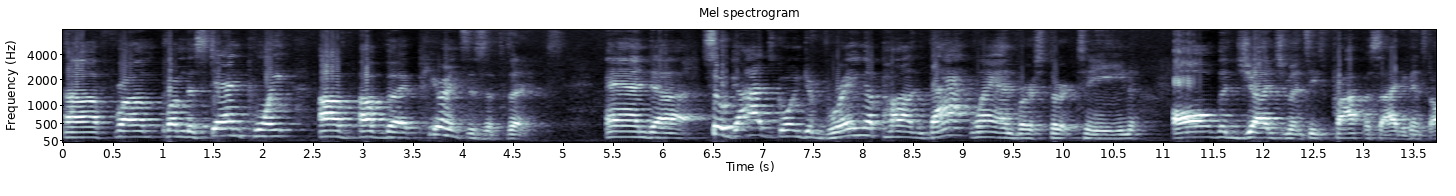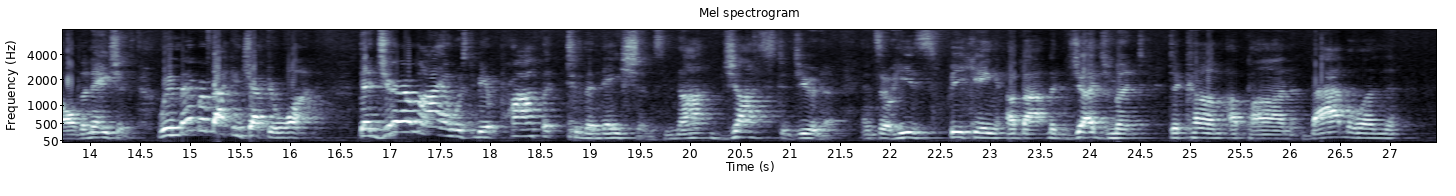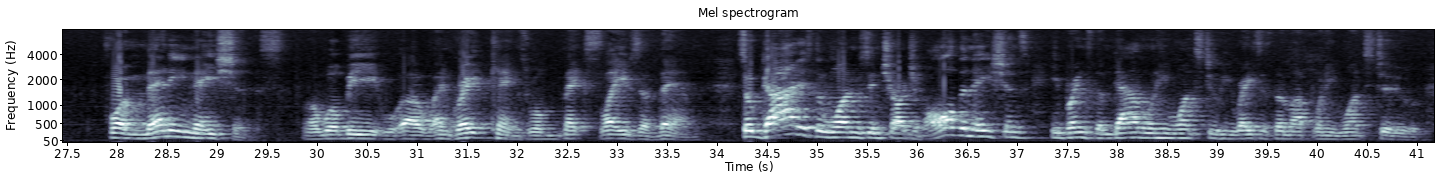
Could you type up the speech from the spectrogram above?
uh, from, from the standpoint of, of the appearances of things. And uh, so God's going to bring upon that land, verse 13, all the judgments he's prophesied against all the nations. Remember back in chapter 1 that Jeremiah was to be a prophet to the nations, not just to Judah. And so he's speaking about the judgment to come upon Babylon for many nations will be, uh, and great kings will make slaves of them. So God is the one who's in charge of all the nations. He brings them down when he wants to. He raises them up when he wants to.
